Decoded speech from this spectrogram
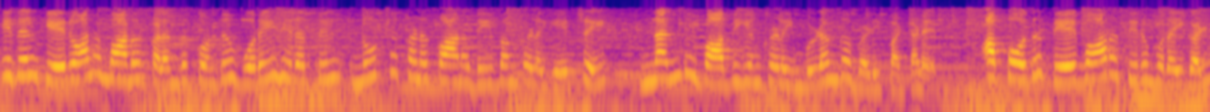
இதில் ஏராளமானோர் கலந்து கொண்டு ஒரே நேரத்தில் நூற்றுக்கணக்கான தீபங்களை ஏற்றி நந்தி வாத்தியங்களை முழங்க வழிபட்டனர் அப்போது தேவார திருமுறைகள்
